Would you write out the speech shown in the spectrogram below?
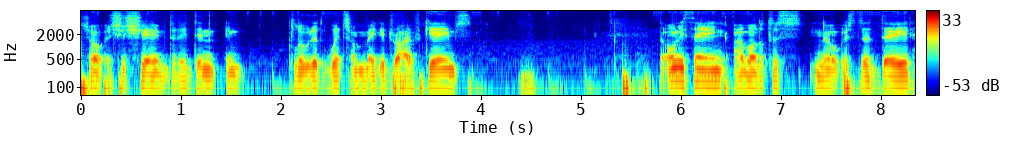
So it's a shame that they didn't include it with some Mega Drive games. The only thing I wanted to know is the date.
